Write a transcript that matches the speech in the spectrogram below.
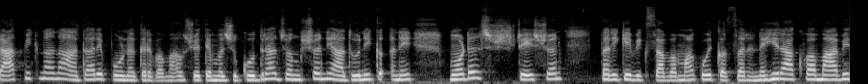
પ્રાથમિકતાના આધારે પૂર્ણ કરવામાં આવશે. તેમજ ગોધરા જંકશનને આધુનિક અને મોડલ સ્ટેશન તરીકે વિકસાવવામાં કોઈ કસર નહીં રાખવામાં આવે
